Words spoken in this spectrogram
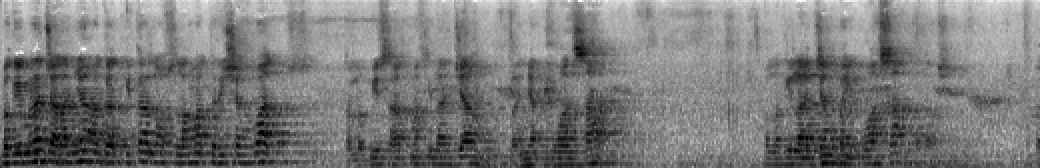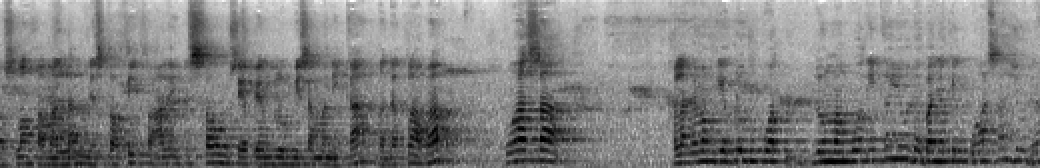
Bagaimana caranya agar kita selamat dari syahwat? Terlebih saat masih lajang, banyak puasa. Apalagi lajang banyak puasa kata Rasulullah. Rasulullah, "Faman lam yastati fa Siapa yang belum bisa menikah, hendaklah apa? Puasa. Kalau memang dia belum kuat, belum mampu nikah, ya udah banyakin puasa juga.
